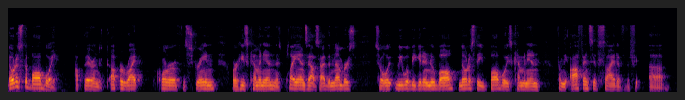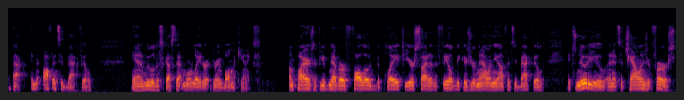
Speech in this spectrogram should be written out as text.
Notice the ball boy up there in the upper right corner of the screen where he's coming in. The play ends outside the numbers, so we will be getting a new ball. Notice the ball boy's coming in from the offensive side of the uh, back in the offensive backfield and we will discuss that more later during ball mechanics. Umpires, if you've never followed the play to your side of the field because you're now in the offensive backfield, it's new to you and it's a challenge at first,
